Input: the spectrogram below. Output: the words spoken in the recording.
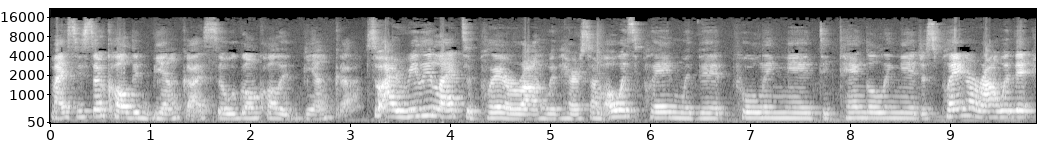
My sister called it bianca so we're gonna call it bianca. So i really like to play around with her so i'm always playing with it pulling it detangling it just playing around with it.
